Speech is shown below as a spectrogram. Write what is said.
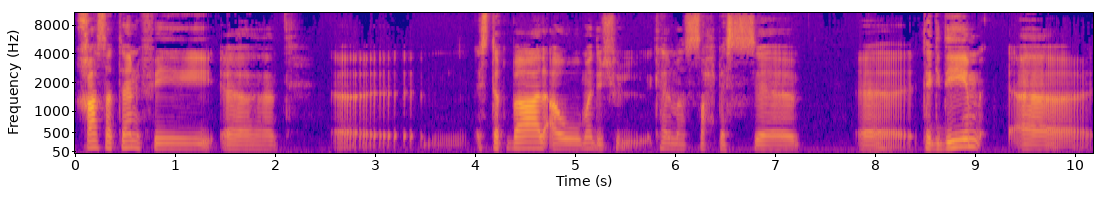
خاصة في آه، آه، استقبال أو ما أدري شو الكلمة الصح بس آه، آه، تقديم آه،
